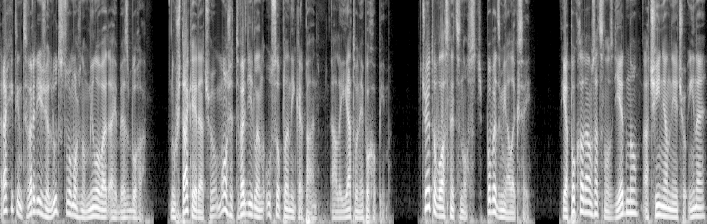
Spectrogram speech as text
Rakitin tvrdí, že ľudstvo možno milovať aj bez Boha. Nuž také dačo môže tvrdiť len usoplený krpáň, ale ja to nepochopím. Čo je to vlastne cnosť? Povedz mi Alexej. Ja pokladám za cnosť jedno a Číňan niečo iné,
